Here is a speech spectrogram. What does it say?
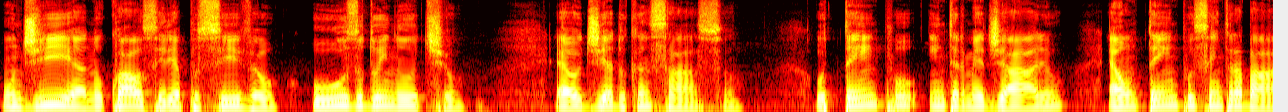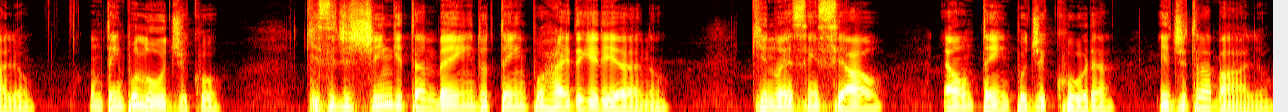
Um dia no qual seria possível o uso do inútil. É o dia do cansaço. O tempo intermediário é um tempo sem trabalho, um tempo lúdico, que se distingue também do tempo heideggeriano, que no essencial é um tempo de cura e de trabalho.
